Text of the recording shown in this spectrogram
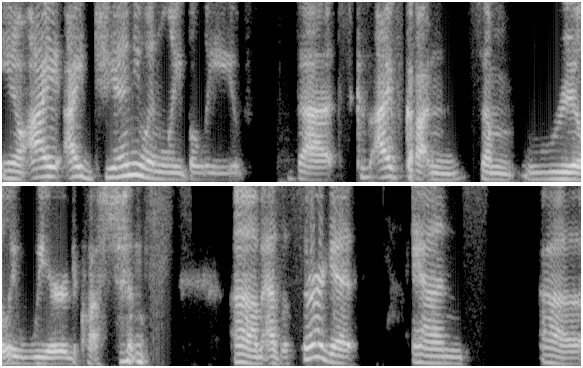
you know i i genuinely believe that because I've gotten some really weird questions um, as a surrogate, and uh,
